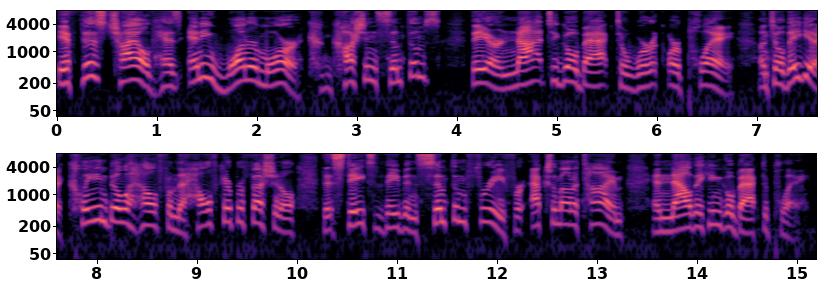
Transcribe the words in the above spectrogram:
if this child has any one or more concussion symptoms, they are not to go back to work or play until they get a clean bill of health from the healthcare professional that states that they've been symptom free for X amount of time and now they can go back to play.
